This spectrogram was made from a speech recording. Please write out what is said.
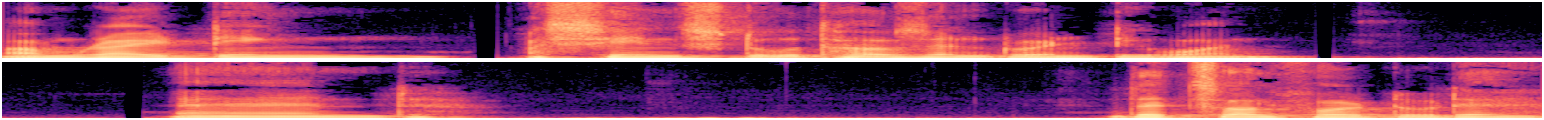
i'm writing since 2021 and that's all for today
